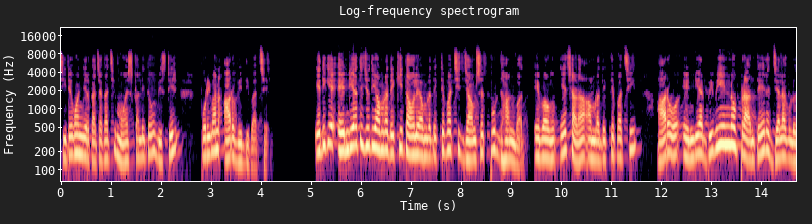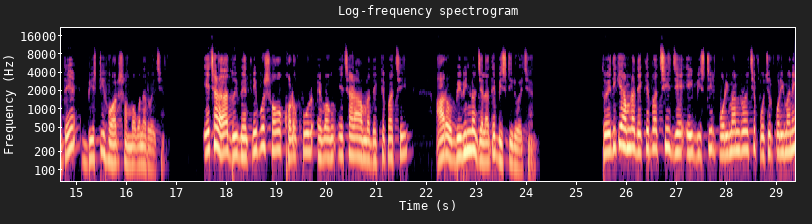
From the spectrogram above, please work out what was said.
চিটেগঞ্জের কাছাকাছি মহেশখালীতেও বৃষ্টির পরিমাণ আরও বৃদ্ধি পাচ্ছে। এদিকে ইন্ডিয়াতে যদি আমরা দেখি, তাহলে আমরা দেখতে পাচ্ছি জামশেদপুর, ধানবাদ এবং এছাড়া আমরা দেখতে পাচ্ছি আরও ইন্ডিয়ার বিভিন্ন প্রান্তের জেলাগুলোতে বৃষ্টি হওয়ার সম্ভাবনা রয়েছে। এছাড়া দুই মেদিনীপুর সহ খড়গপুর এবং এছাড়া আমরা দেখতে পাচ্ছি আরও বিভিন্ন জেলাতে বৃষ্টি রয়েছে। তো এদিকে আমরা দেখতে পাচ্ছি যে এই বৃষ্টির পরিমাণ রয়েছে প্রচুর পরিমাণে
